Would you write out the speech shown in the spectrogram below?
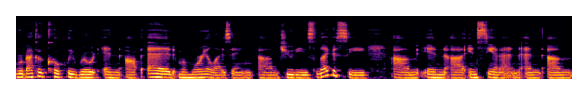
Rebecca Cokley wrote an op-ed memorializing um, Judy's legacy um, in uh, in CNN, and um,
